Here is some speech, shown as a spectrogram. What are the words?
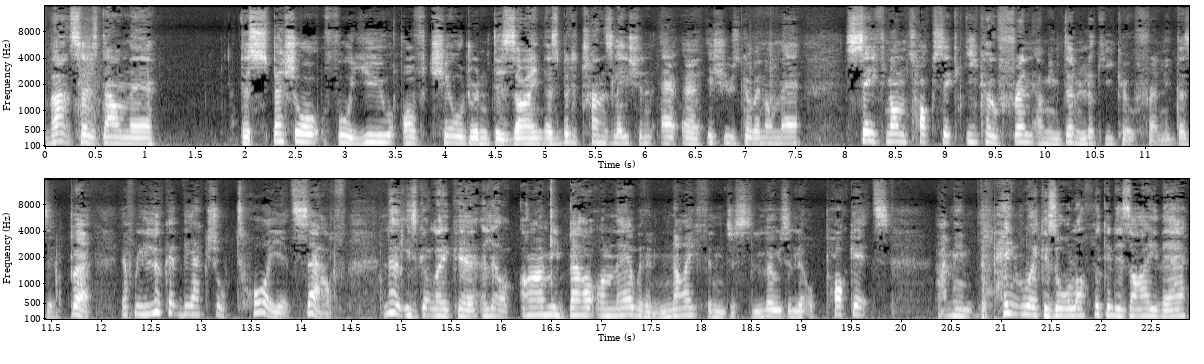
that says down there the special for you of children design. There's a bit of translation uh, uh, issues going on there. Safe, non-toxic, eco-friendly. I mean, doesn't look eco-friendly, does it? But if we look at the actual toy itself, look, he's got like a, a little army belt on there with a knife and just loads of little pockets. I mean, the paintwork is all off. Look at his eye there.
